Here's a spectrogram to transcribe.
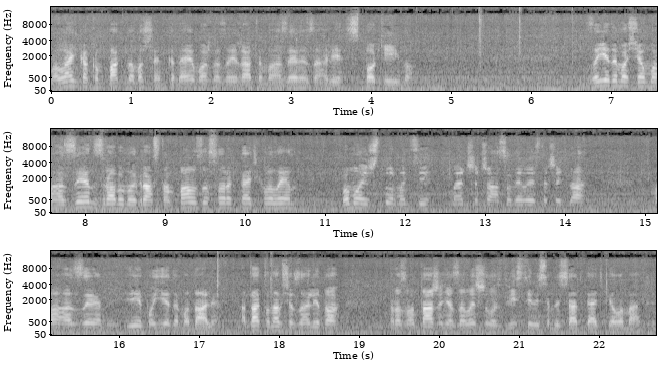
Маленька компактна машинка, нею можна заїжджати в магазини взагалі спокійно. Заїдемо ще в магазин, зробимо якраз там паузу 45 хвилин, бо моїй штурманці менше часу не вистачить на магазин і поїдемо далі. А так то нам ще взагалі до розвантаження залишилось 285 кілометрів.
